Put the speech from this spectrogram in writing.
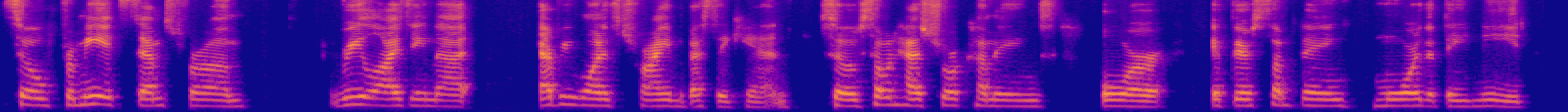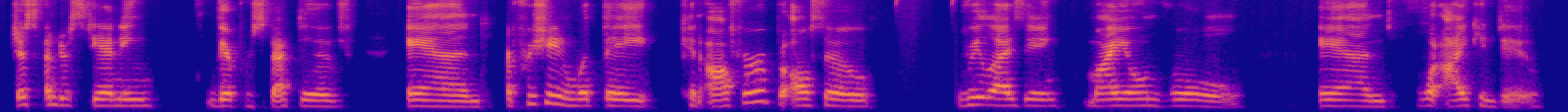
so for me it stems from realizing that everyone is trying the best they can. So if someone has shortcomings or if there's something more that they need, just understanding their perspective and appreciating what they can offer, but also realizing my own role and what I can do.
